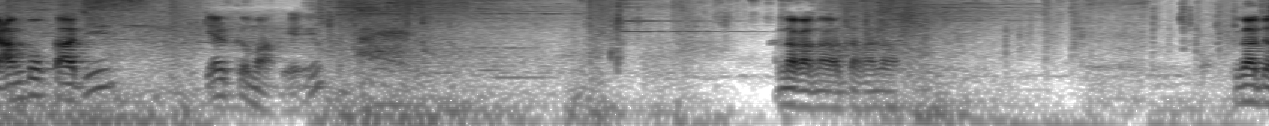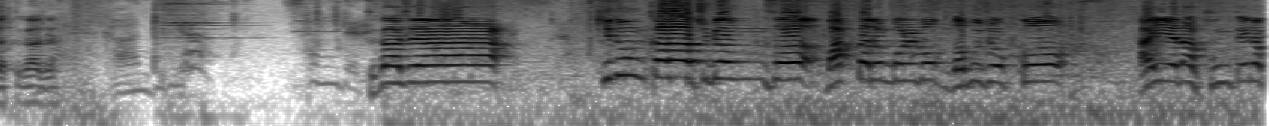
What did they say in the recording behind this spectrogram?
양보까지 깔끔하게. 간다 간다 간다 간다 들어가자 들어가자. 들어가자! 기둥 깔아주면서 막다른 골목 너무 좋고 다이애나 궁 때려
